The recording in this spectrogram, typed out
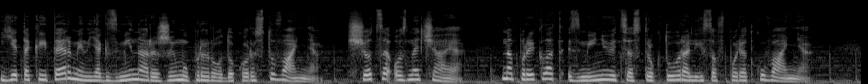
Є такий термін, як зміна режиму природокористування. Що це означає? Наприклад, змінюється структура лісовпорядкування.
